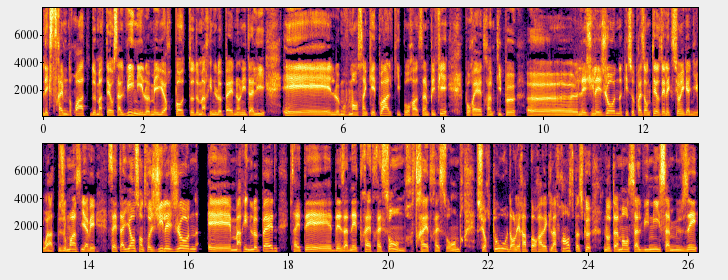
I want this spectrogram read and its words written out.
l'extrême droite de Matteo Salvini, le meilleur pote de Marine Le Pen en Italie, et le mouvement 5 étoiles, qui pourra simplifier, pourrait être un petit peu euh, les gilets jaunes qui se présentent aux élections et gagner. Voilà, plus ou moins, il y avait cette alliance entre Gilets jaunes et Marine Le Pen. Ça a été des années très très sombres, très très sombres, surtout dans les rapports avec la France, parce que notamment Salvini s'amusait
